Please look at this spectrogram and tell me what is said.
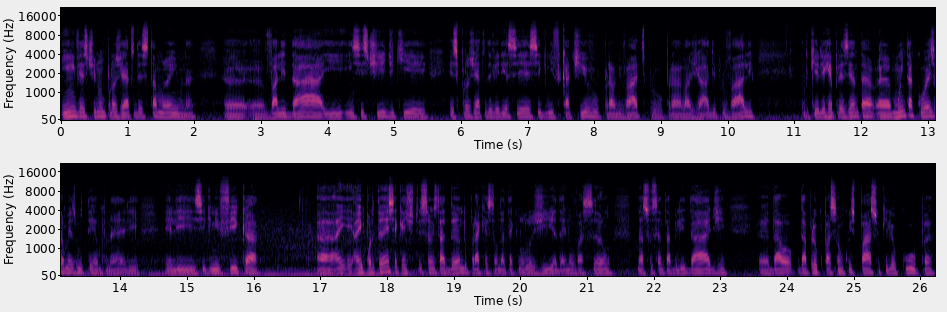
e investir num projeto desse tamanho, né? Uh, uh, validar e insistir de que esse projeto deveria ser significativo para a Univates, para Lajado e para o Vale, porque ele representa uh, muita coisa ao mesmo tempo, né? Ele, ele significa a, a importância que a instituição está dando para a questão da tecnologia, da inovação, da sustentabilidade, da, da preocupação com o espaço que ele ocupa,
